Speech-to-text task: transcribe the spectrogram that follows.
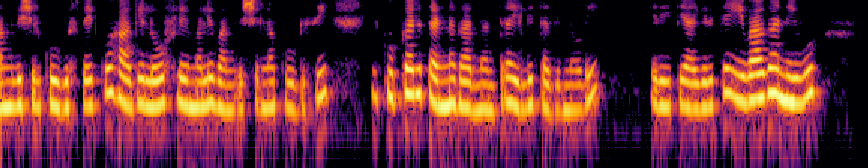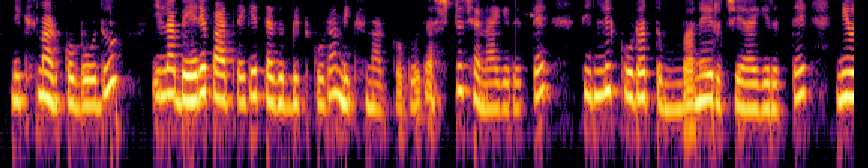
ಒಂದು ವಿಶಿಲ್ ಕೂಗಿಸ್ಬೇಕು, ಹಾಗೆ ಲೋ ಫ್ಲೇಮಲ್ಲಿ ಒಂದು ವಿಶಿಲ್ನ ಕೂಗಿಸಿ ಕುಕ್ಕರ್ ತಣ್ಣಗಾದ ನಂತರ ಇಲ್ಲಿ ತೆಗೆದು ನೋಡಿ ಈ ರೀತಿಯಾಗಿರುತ್ತೆ ಇವಾಗ ನೀವು ಮಿಕ್ಸ್ ಮಾಡ್ಕೋಬೋದು, ಇಲ್ಲ ಬೇರೆ ಪಾತ್ರೆಗೆ ತೆಗೆದುಬಿಟ್ಟು ಕೂಡ ಮಿಕ್ಸ್ ಮಾಡ್ಕೋಬೋದು. ಅಷ್ಟು ಚೆನ್ನಾಗಿರುತ್ತೆ. ತಿನ್ನಲಿಕ್ಕೆ ಕೂಡ ತುಂಬಾ ರುಚಿಯಾಗಿರುತ್ತೆ. ನೀವು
